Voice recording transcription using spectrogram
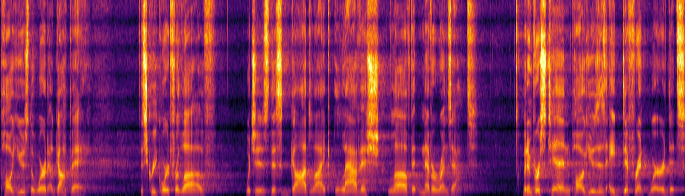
Paul used the word agape this Greek word for love, which is this godlike, lavish love that never runs out. But in verse 10, Paul uses a different word that's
